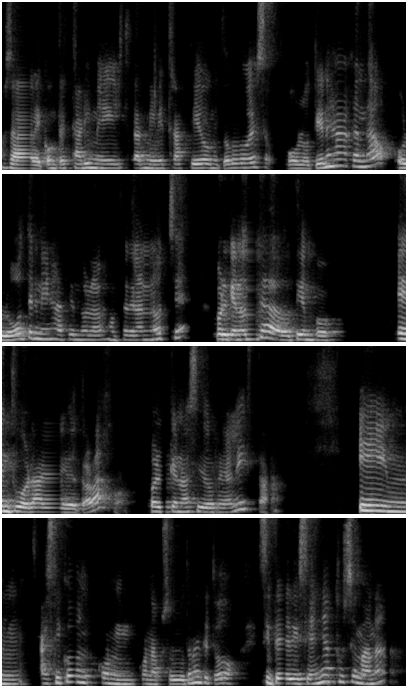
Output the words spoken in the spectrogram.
o sea, de contestar emails, de administración y todo eso, o lo tienes agendado o luego terminas haciéndolo a las 11 de la noche porque no te ha dado tiempo en tu horario de trabajo, porque no ha sido realista. Y así con, con, absolutamente todo. Si te diseñas tu semana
